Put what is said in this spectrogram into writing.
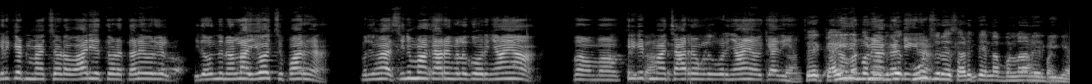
கிரிக்கெட் மேட்சோட வாரியத்தோட தலைவர்கள் இதை வந்து நல்லா யோசிச்சு பாருங்க. புரியுதுங்களா? சினிமாக்காரங்களுக்கு ஒரு நியாயம் கிரிக்கெட் மேட்ச் ஆடுறவங்களுக்கு ஒரு நியாயம் வைக்காதீங்க. அடுத்து என்ன பண்ணலாம்னு இருக்கீங்க?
